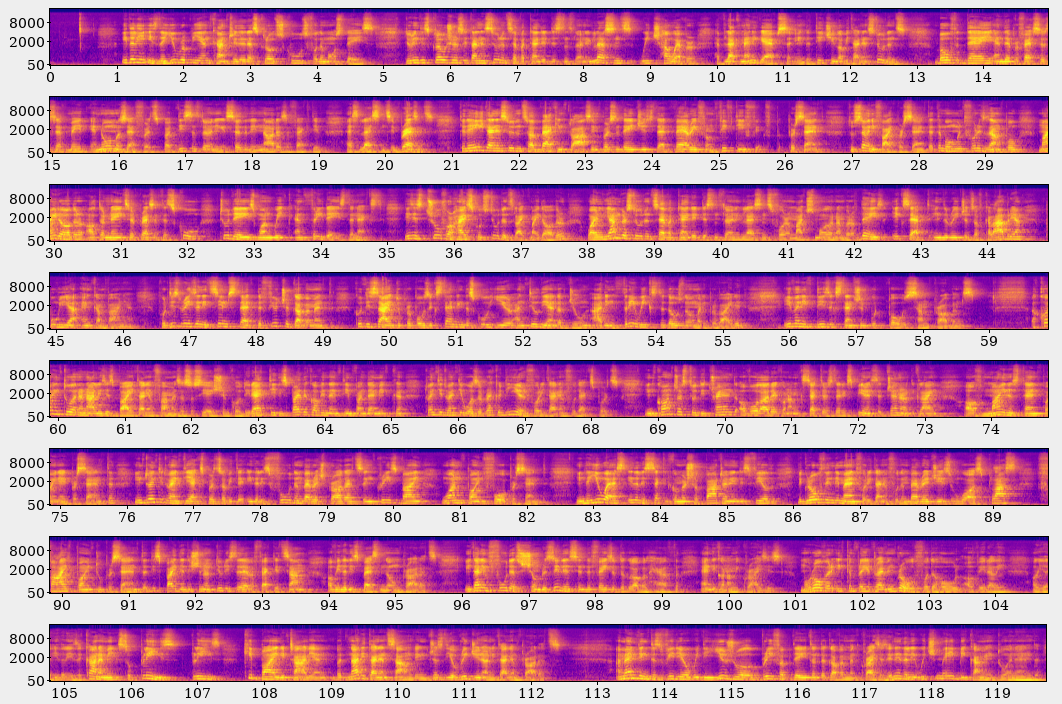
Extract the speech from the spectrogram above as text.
Italy is the European country that has closed schools for the most days. During these closures, Italian students have attended distance learning lessons, which, however, have left many gaps in the teaching of Italian students. Both they and their professors have made enormous efforts, but distance learning is certainly not as effective as lessons in presence. Today, Italian students are back in class in percentages that vary from 50% to 75%. At the moment, for example, my daughter alternates her presence at school two days one week and three days the next. This is true for high school students like my daughter, while younger students have attended distance learning lessons for a much smaller number of days, except in the regions of Calabria, Puglia, and Campania. For this reason, it seems that the future government could decide to propose extending the school year until the end of June, adding three weeks to those normally provided, even if this extension would pose some problems. According to an analysis by Italian Farmers Association Coldiretti, despite the COVID-19 pandemic, 2020 was a record year for Italian food exports. In contrast to the trend of all other economic sectors that experienced a general decline of minus 10.8%, in 2020 exports of Italy's food and beverage products increased by 1.4%. In the US, Italy's second commercial partner in this field, the growth in demand for Italian food and beverages was plus 5.2%, despite the additional duties that have affected some of Italy's best known products. Italian food has shown resilience in the face of the global health and economic crisis. Moreover, it can play a driving role for the whole of Italy, or Italy's economy. So please, please keep buying Italian, but not Italian sounding, just the original Italian products. I'm ending this video with the usual brief update on the government crisis in Italy, which may be coming to an end.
